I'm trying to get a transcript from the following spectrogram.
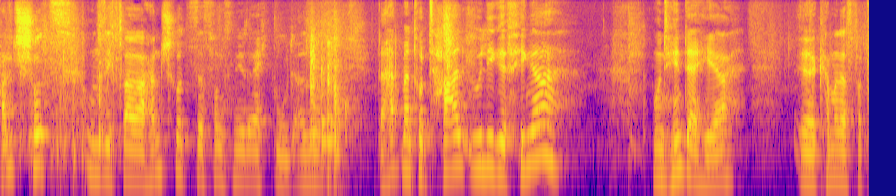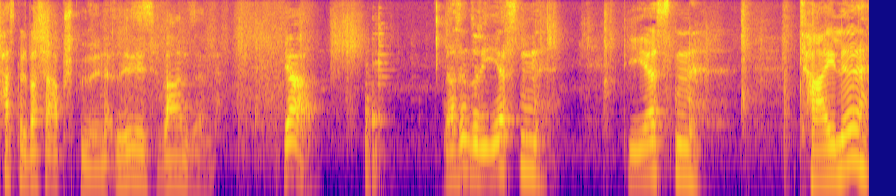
Handschutz, unsichtbarer Handschutz, das funktioniert recht gut. Also da hat man total ölige Finger und hinterher äh, kann man das fast mit Wasser abspülen. Also das ist Wahnsinn. Ja, das sind so die ersten, die ersten Teile.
